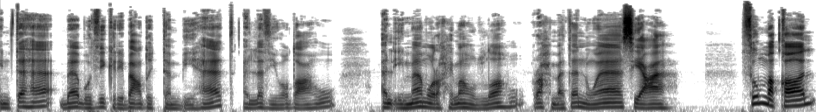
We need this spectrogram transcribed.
انتهى باب ذكر بعض التنبيهات الذي وضعه الإمام رحمه الله رحمة واسعة. ثم قال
